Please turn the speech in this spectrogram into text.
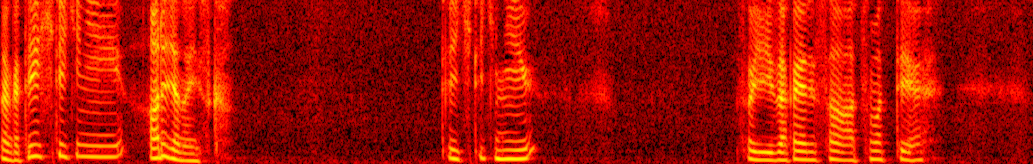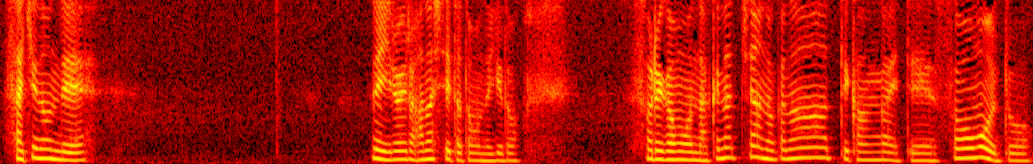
なんか定期的にあるじゃないですか。定期的にそういう居酒屋でさ集まって酒飲んでねいろいろ話してたと思うんだけどそれがもうなくなっちゃうのかなって考えてそう思うと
